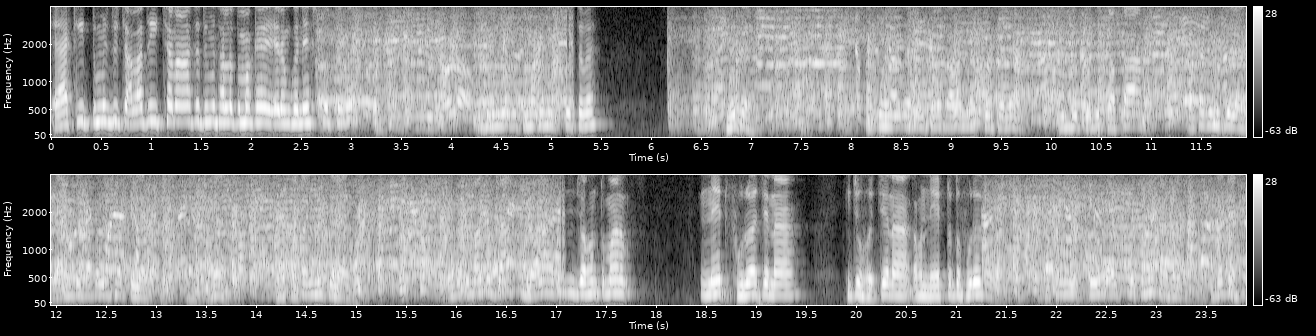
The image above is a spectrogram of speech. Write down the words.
একই তুমি যদি চালাতে ইচ্ছা না আছে, তুমি তাহলে তোমাকে এরকম করে নেক্সট করতে হবে। তোমাকে নেক্সট করতে হবে। ঠিক আছে একটু হয়ে যাবে তোমাকে আবার নেক্সট করতে হবে। কিন্তু কিন্তু কথা কথা কিন্তু চলে আসবে। আমি তো কথা সব চলে আসছে হ্যাঁ কথা কিন্তু চলে আসবে। এটা তোমাকে জাস্ট বলা হচ্ছে যে যখন তোমার নেট ফুরাচ্ছে না, কিছু হচ্ছে না, তখন নেটটা তো ফুরে যাবে তখন এই- লাইফটা তুমি কাজে লাগাবে। ঠিক আছে?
